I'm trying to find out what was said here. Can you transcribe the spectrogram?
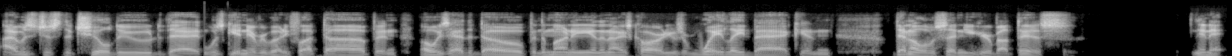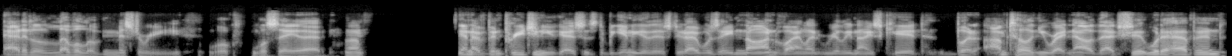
I was just the chill dude that was getting everybody fucked up and always had the dope and the money and the nice car. And he was way laid back. And then all of a sudden you hear about this. And it added a level of mystery. We'll we'll say that. Huh? And I've been preaching to you guys since the beginning of this, dude. I was a non-violent, really nice kid. But I'm telling you right now, that shit would have happened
